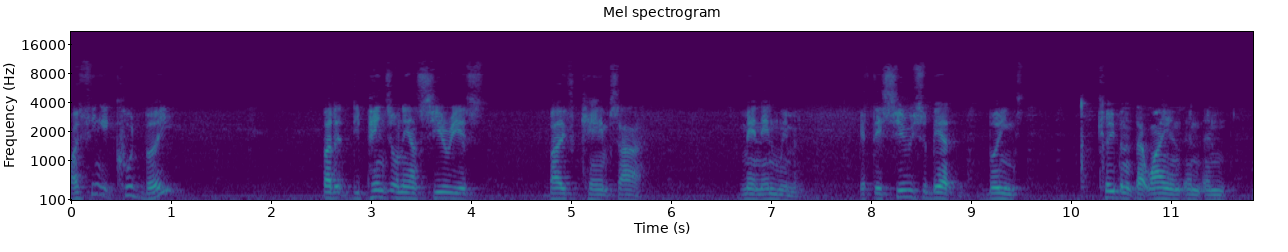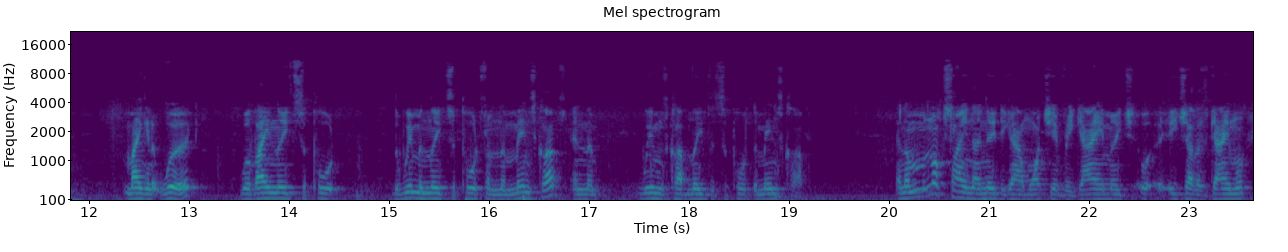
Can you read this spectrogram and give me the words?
I think it could be, but it depends on how serious both camps are, men and women. If they're serious about being keeping it that way and, and, and making it work, well, they need support. The women need support from the men's clubs, and the women's club need to support the men's club. And I'm not saying they need to go and watch every game, each each other's game.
